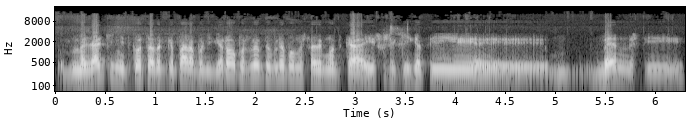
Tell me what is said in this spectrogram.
μεγάλη κινητικότητα εδώ και πάρα πολύ καιρό όπως βλέπετε βλέπουμε στα δημοτικά. Ίσως εκεί γιατί ε, μπαίνουν στη,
